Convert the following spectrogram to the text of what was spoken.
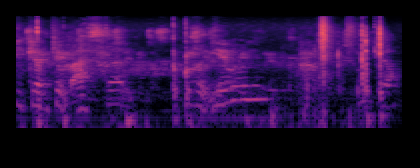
you grumpy bastard. Is it you? Get up.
